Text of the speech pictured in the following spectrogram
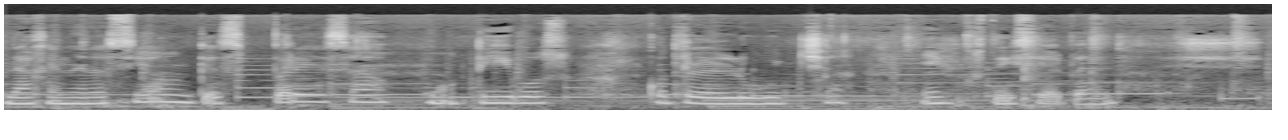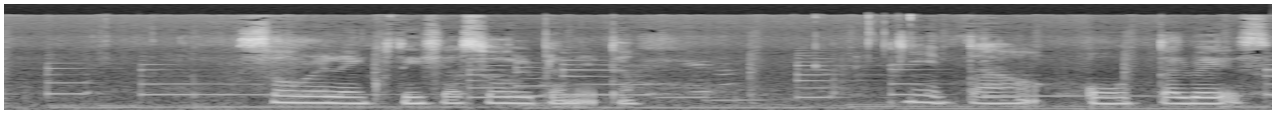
la generación que expresa motivos contra la lucha e injusticia del planeta, sobre la injusticia sobre el planeta, o tal vez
